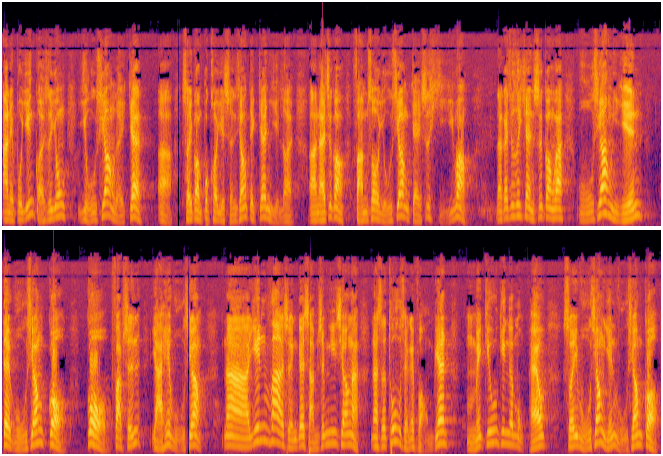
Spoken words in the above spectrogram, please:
俺哋不应该是用有相来见啊，所以讲不可以神相得见如来啊，乃至讲凡所有相皆是希望，那个就是显示讲话无相因得无相果，果发生也是无相。那因化成嘅三十二相啊，那是土成嘅方便，唔系究竟嘅目标，所以互相因互相过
